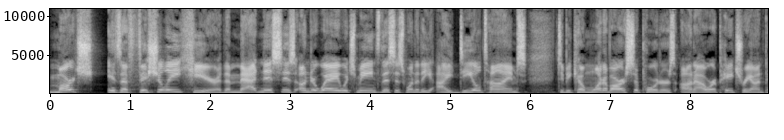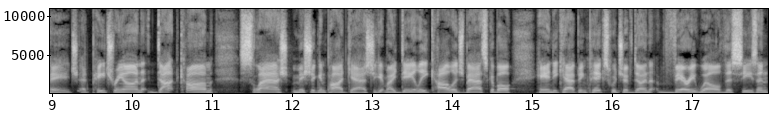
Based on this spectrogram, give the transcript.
March is officially here. The madness is underway, which means this is one of the ideal times to become one of our supporters on our Patreon page at patreon.com slash Michigan Podcast. You get my daily college basketball handicapping picks, which have done very well this season.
